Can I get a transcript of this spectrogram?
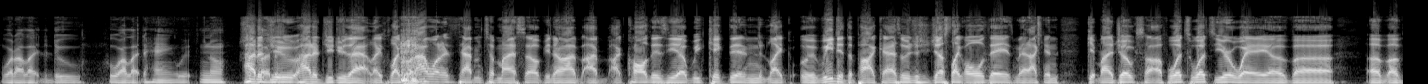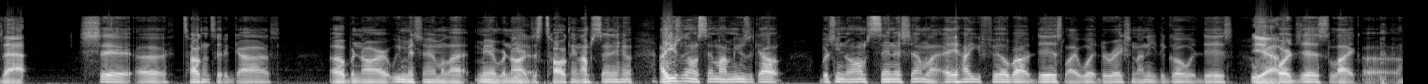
What I like to do? Who I like to hang with? You know. How did that. you How did you do that? Like like when I wanted to tap into myself, you know, I I, I called Izzy up. We kicked it and like we did the podcast. It was just just like old days, man. I can get my jokes off. What's What's your way of uh of of that? Shit, uh, talking to the guys. Uh, Bernard, we mention him a lot. Me and Bernard Yeah. just talking. I'm sending him. I usually don't send my music out, but you know, I'm sending shit. I'm like, hey, how you feel about this? Like, what direction I need to go with this? Yeah. Or just like, uh,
